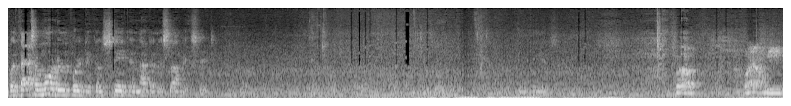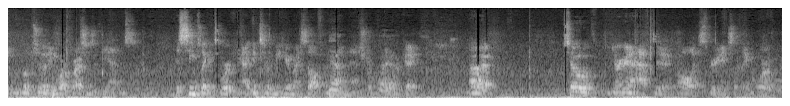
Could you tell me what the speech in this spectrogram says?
But that's a modern political state and not an Islamic state. Anything else? Well, why don't we, we'll sure there'll be more questions at the end. This seems like it's working. I can certainly hear myself in an Yeah. unnatural Yeah, way. yeah. Okay. Uh, so you're gonna have to all experience something horrible.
